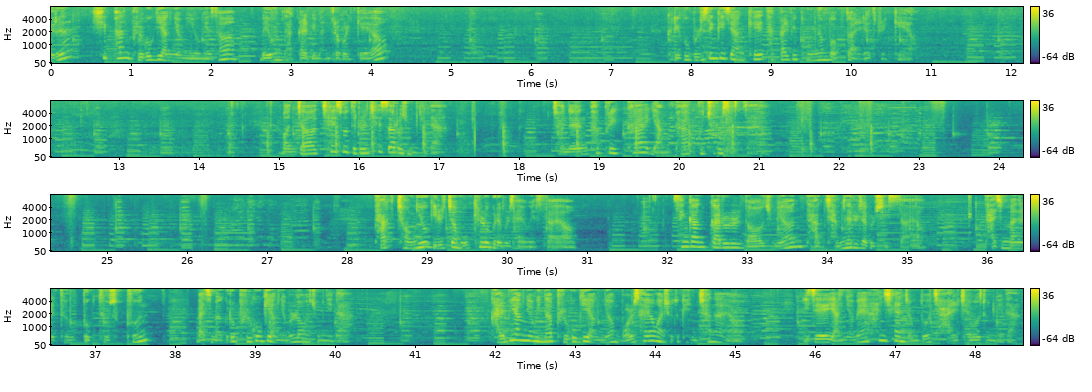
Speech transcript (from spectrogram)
오늘은 시판 불고기 양념 이용해서 매운 닭갈비 만들어 볼게요. 그리고 물 생기지 않게 닭갈비 볶는 법도 알려드릴게요. 먼저 채소들을 채 썰어줍니다. 저는 파프리카, 양파, 부추를 썼어요. 닭 정육 1.5kg을 사용했어요. 생강가루를 넣어주면 닭 잡내를 잡을 수 있어요. 다진 마늘 듬뿍 2스푼, 마지막으로 불고기 양념을 넣어줍니다. 갈비 양념이나 불고기 양념 뭘 사용하셔도 괜찮아요. 이제 양념에 1시간 정도 잘 재워둡니다.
